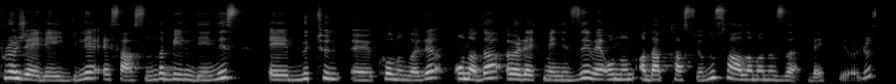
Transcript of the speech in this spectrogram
projeyle ilgili esasında bildiğiniz e, bütün e, konuları ona da öğretmenizi ve onun adaptasyonunu sağlamanızı bekliyoruz.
